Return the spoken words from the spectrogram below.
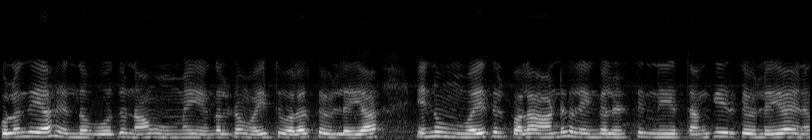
குழந்தையாக இருந்தபோது நாம் உம்மை எங்களிடம் வைத்து வளர்க்கவில்லையா? இன்னும் வயதில் பல ஆண்டுகள் எங்களிடத்தில் நீர் தங்கியிருக்கவில்லையா என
